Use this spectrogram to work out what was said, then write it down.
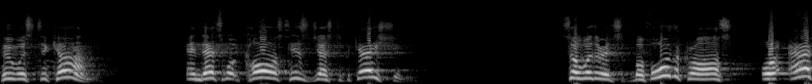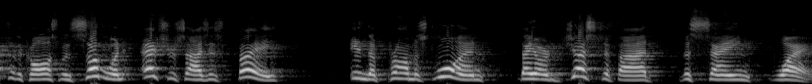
who was to come. And that's what caused his justification. So, whether it's before the cross or after the cross, when someone exercises faith in the promised one, they are justified the same way.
